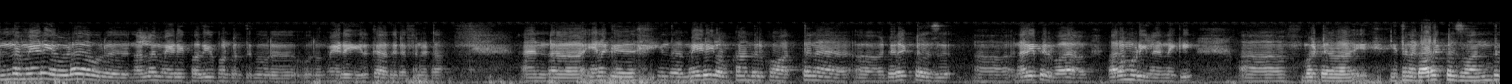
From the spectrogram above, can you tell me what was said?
இந்த மேடையை விட ஒரு நல்ல மேடை பதிவு பண்றதுக்கு ஒரு ஒரு மேடை இருக்காது டெஃபினட்டா அண்ட் எனக்கு இந்த மேடையில் உட்காந்துருக்கோம் அத்தனை டிரெக்டர்ஸ் நிறைய பேர் வ வர முடியல இன்னைக்கு. பட் இத்தனை டைரக்டர்ஸ் வந்து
